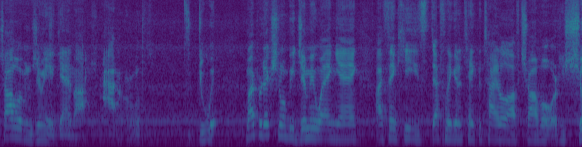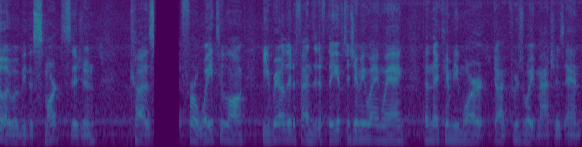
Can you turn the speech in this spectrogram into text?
Chavo and Jimmy again. I, I don't know. Let's do it. My prediction will be Jimmy Wang Yang. I think he's definitely going to take the title off Chavo, or he should, would be the smart decision, because for way too long, he rarely defends it. If they give to Jimmy Wang Yang, then there can be more uh, cruiserweight matches, and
